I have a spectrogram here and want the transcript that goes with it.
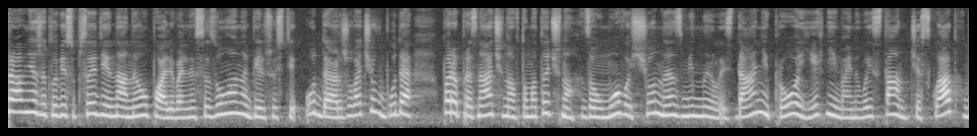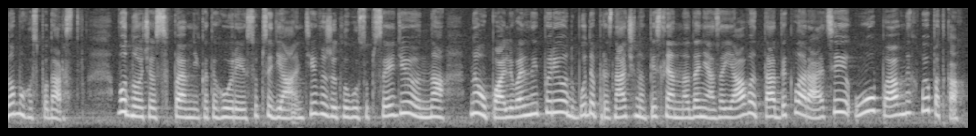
травня житлові субсидії на неопалювальний сезон більшості одержувачів буде перепризначено автоматично за умови, що не змінились дані про їхній майновий стан чи склад домогосподарств. Водночас певні категорії субсидіантів житлову субсидію на неопалювальний період буде призначено після надання заяви та декларації у певних випадках,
